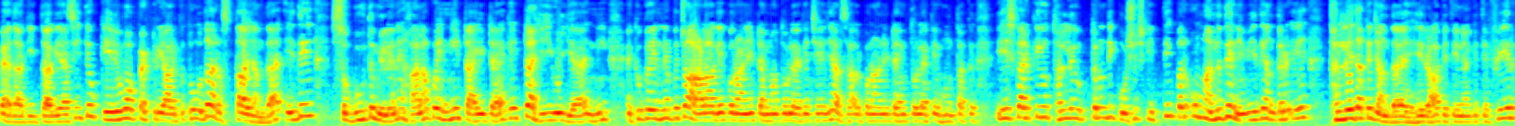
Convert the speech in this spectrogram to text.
ਪੈਦਾ ਕੀਤਾ ਗਿਆ ਸੀ, ਤੇ ਉਹ ਕੇਵ ਆਫ ਪੈਟਰੀਆਰਕ ਤੋਂ ਉਹਦਾ ਰਸਤਾ ਜਾਂਦਾ ਇਹਦੇ ਸਬੂਤ ਮਿਲੇ ਨੇ। ਹਾਲਾਂਕਿ ਇੰਨੀ ਟਾਈਟ ਹੈ ਕਿ ਢਹੀ ਹੋਈ ਹੈ, ਇੰਨੀ, ਕਿਉਂਕਿ ਇੰਨੇ ਭੁਚਾਲ ਆ ਗਏ ਪੁਰਾਣੇ ਟਾਈਮਾਂ ਤੋਂ ਲੈ ਕੇ 6000 ਸਾਲ ਪੁਰਾਣੇ ਟਾਈਮ ਤੋਂ ਲੈ ਕੇ ਹੁਣ ਤੱਕ। ਇਸ ਕਰਕੇ ਉਹ ਥੱਲੇ ਉਤਰਨ ਦੀ ਕੋਸ਼ਿਸ਼ ਕੀਤੀ, ਪਰ ਉਹ ਮੰਨਦੇ ਨੇ ਵੀ ਇਹਦੇ ਅੰਦਰ ਇਹ ਥੱਲੇ ਤੱਕ ਜਾਂਦਾ ਹੈ, ਇਹ ਰਾਹ ਕਿਤੇ ਨਾ ਕਿਤੇ। ਫਿਰ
